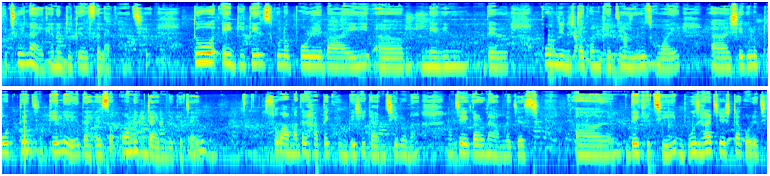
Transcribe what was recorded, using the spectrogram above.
কিছুই না এখানে ডিটেলসে লেখা আছে। তো এই ডিটেলসগুলো পড়ে বা এই মেরিনদের কোন জিনিসটা কোন ক্ষেত্রে ইউজ হয় সেগুলো পড়তে গেলে দেখা যাচ্ছে অনেক টাইম লেগে যায়। সো আমাদের হাতে খুব বেশি টাইম ছিল না। যে কারণে আমরা জাস্ট দেখেছি, বোঝার চেষ্টা করেছি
